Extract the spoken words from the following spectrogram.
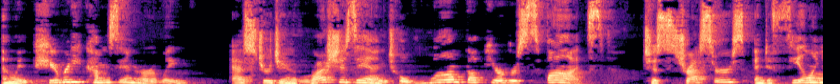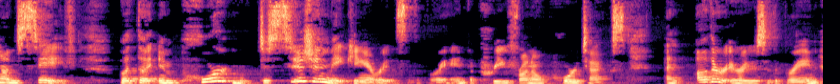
And when puberty comes in early, estrogen rushes in to wamp up your response to stressors and to feeling unsafe. But the important decision making areas of the brain, the prefrontal cortex and other areas of the brain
